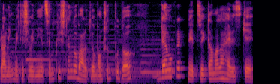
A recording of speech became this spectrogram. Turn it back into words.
রানিং মেট হিসেবে নিয়েছেন কৃষ্ণাঙ্গ ভারতীয় বংশোদ্ভূত ডেমোক্র্যাট নেত্রী কামালা হ্যারিসকে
